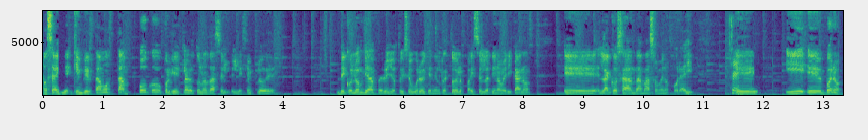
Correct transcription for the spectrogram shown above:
O sea, que, invirtamos tan poco, porque claro, tú nos das el, ejemplo de, de, Colombia, pero yo estoy seguro de que en el resto de los países latinoamericanos eh, la cosa anda más o menos por ahí. Sí. Eh, y eh, bueno,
